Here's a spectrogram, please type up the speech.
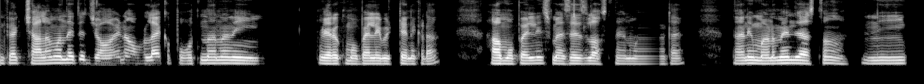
ఇన్‌ఫాక్ట్ అయితే జాయిన్ అవ్వలేకపోతున్నానని వేరొక మొబైల్ పెట్టాను ఇక్కడ ఆ మొబైల్ నుంచి మెసేజ్లు వస్తున్నాయి అన్నమాట దానికి మనమేం చేస్తాం, నీకులో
